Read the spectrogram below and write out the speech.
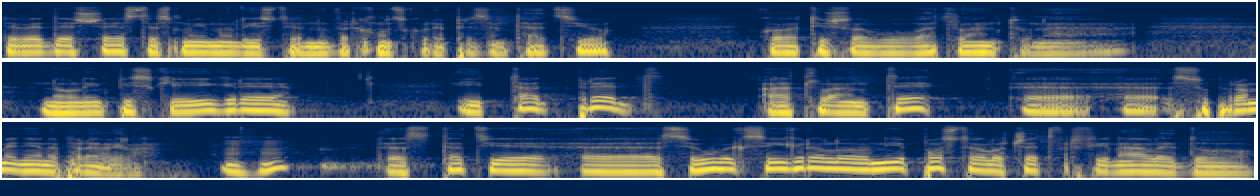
96. smo imali isto jednu vrhunsku reprezentaciju koja je otišla u Atlantu na na olimpijske igre i tad pred Atlante e, e, su promenjena pravila. Uh mhm. -huh. Da tad je, e, se uvek se igralo, nije postojalo četvr finale do,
